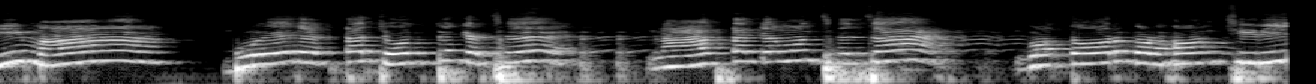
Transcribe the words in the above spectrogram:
ই মা বইয়ের তো গেছে। নাকটা কেমন ছেঁচা? গতর গড়হন ছিরি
